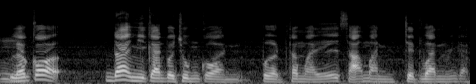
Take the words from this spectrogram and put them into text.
อืม แล้วก็ ได้มีการประชุมก่อนเปิดสมัยสามัญเจ็ดวันเหมือนกัน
